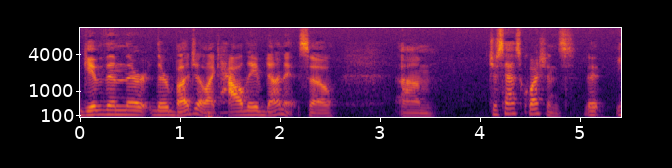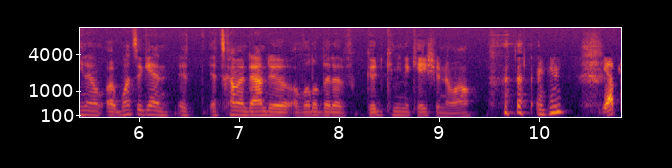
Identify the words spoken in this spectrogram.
give them their their budget, like how they've done it. So, um, just ask questions. That you know, uh, once again, it, it's coming down to a little bit of good communication, Noelle. Yep.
